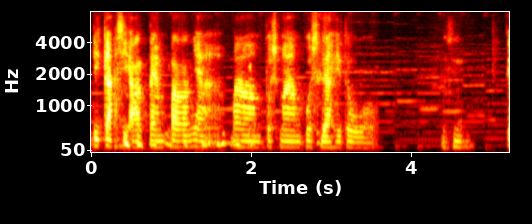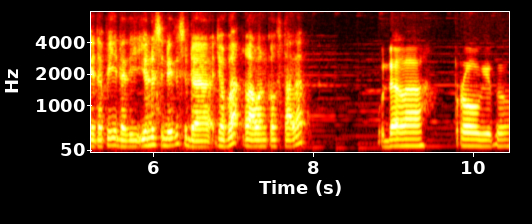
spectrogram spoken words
dikasih art tempelnya mampus mampus dah itu. Oke, tapi dari Yunus sendiri sudah coba lawan Golf Talot? Udahlah pro gitu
